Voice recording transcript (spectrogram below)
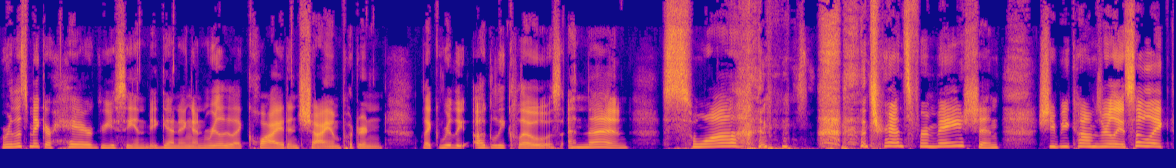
or let's make her hair greasy in the beginning and really like quiet and shy and put her in like really ugly clothes. And then swan's transformation she becomes really so like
